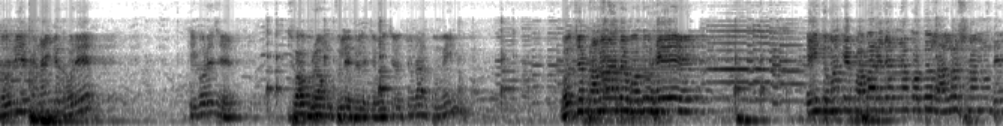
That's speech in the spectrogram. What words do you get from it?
দৌড়িয়ে কানাইকে ধরে কি করেছে? সব রং তুলে ফেলেছে। বলছে, চোরা, তুমি বলছে, প্রাণনাথ, বধু হে, এই তোমাকে পাবার জন্য কত লালসা দে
